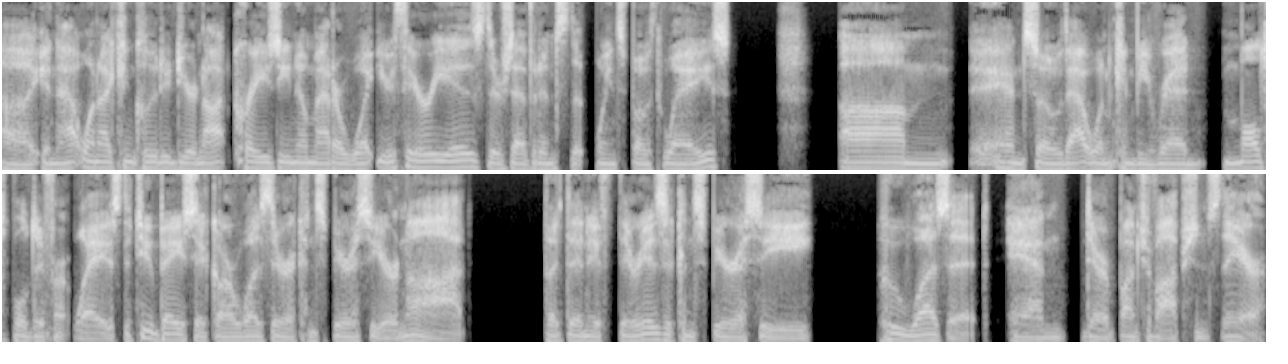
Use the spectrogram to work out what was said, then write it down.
uh, in that one, I concluded you're not crazy no matter what your theory is. There's evidence that points both ways. Um, and so that one can be read multiple different ways. The two basic are was there a conspiracy or not? But then if there is a conspiracy, who was it? And there are a bunch of options there.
